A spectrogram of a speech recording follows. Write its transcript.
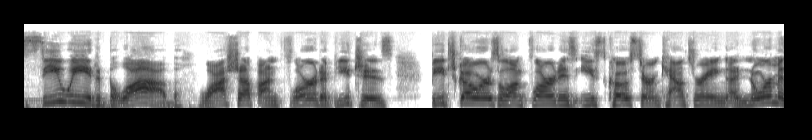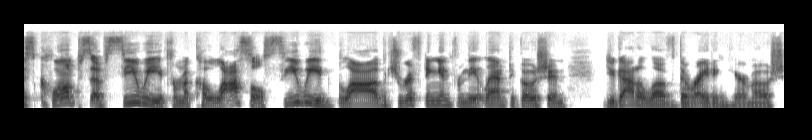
seaweed blob wash up on Florida beaches. Beachgoers along Florida's east coast are encountering enormous clumps of seaweed from a colossal seaweed blob drifting in from the Atlantic Ocean. You gotta love the writing here, Mosheh.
